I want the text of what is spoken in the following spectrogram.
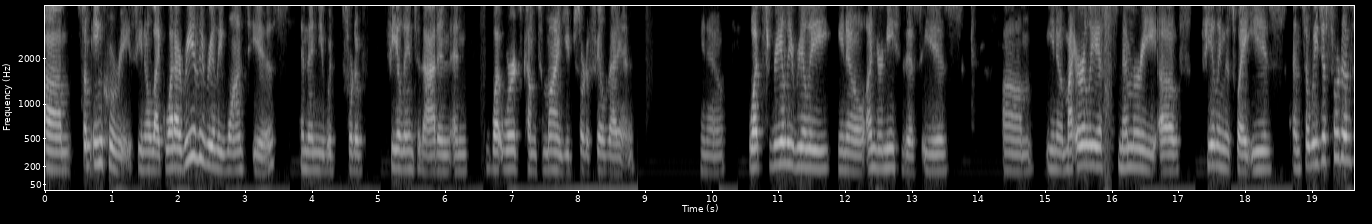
um, some inquiries. You know, like what I really really want is, and then you would sort of feel into that, and and what words come to mind, you'd sort of fill that in. You know, what's really really you know underneath this is um, you know my earliest memory of feeling this way is and so we just sort of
